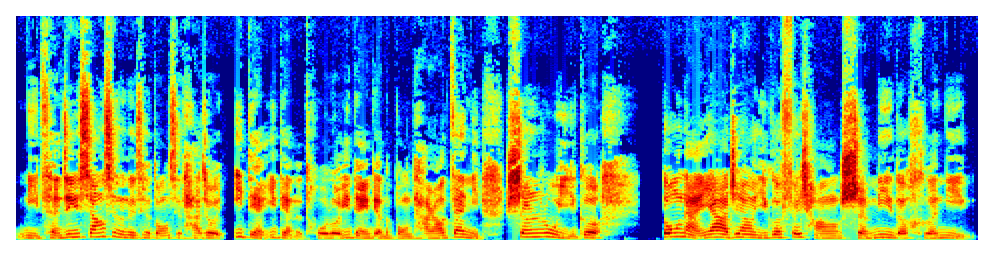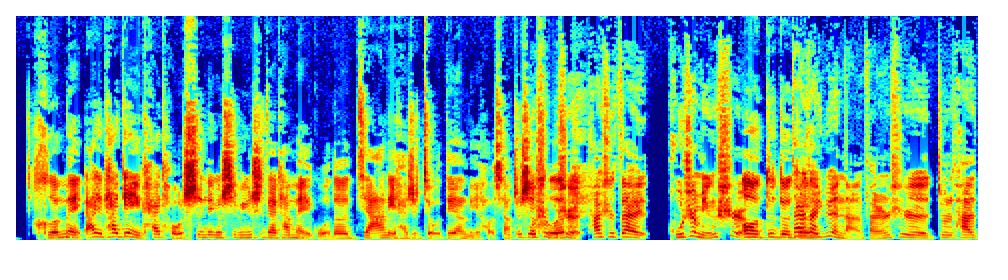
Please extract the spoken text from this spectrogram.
你曾经相信的那些东西，它就一点一点的脱落，一点一点的崩塌。然后在你深入一个东南亚这样一个非常神秘的和你和美，而且他电影开头是那个士兵是在他美国的家里还是酒店里，好像就是不是不是，他是在胡志明市哦，对对对，他是在越南，反正是就是他。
